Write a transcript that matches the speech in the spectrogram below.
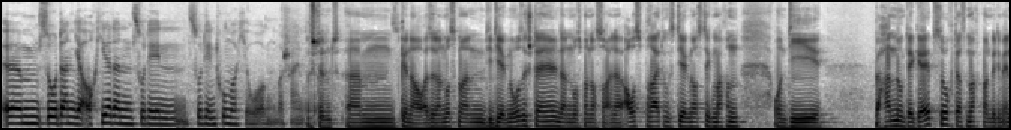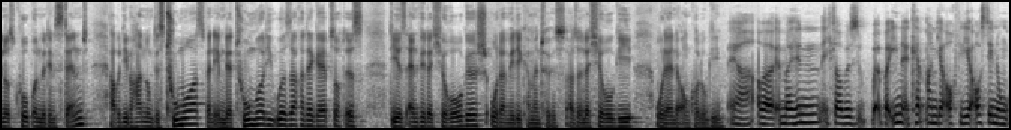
ähm, so dann ja auch hier dann zu den, zu den Tumorchirurgen wahrscheinlich. Das stimmt, ähm, genau. Also dann muss man die Diagnose stellen, dann muss man noch so eine Ausbreitungsdiagnostik machen und die Behandlung der Gelbsucht, das macht man mit dem Endoskop und mit dem Stent. Aber die Behandlung des Tumors, wenn eben der Tumor die Ursache der Gelbsucht ist, die ist entweder chirurgisch oder medikamentös, also in der Chirurgie oder in der Onkologie. Ja, aber immerhin, ich glaube, bei Ihnen erkennt man ja auch, wie die Ausdehnung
